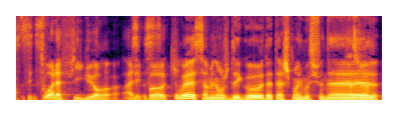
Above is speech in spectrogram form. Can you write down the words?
c'est toi la figure à l'époque. Ouais, c'est un mélange d'ego, d'attachement Bien émotionnel,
